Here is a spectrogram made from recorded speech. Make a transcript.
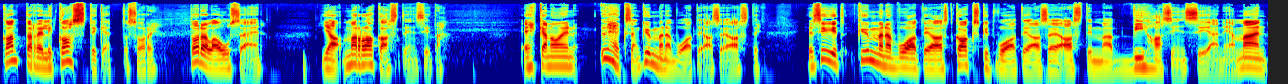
Kantarellikastiketta, sori. Todella usein. Ja mä rakastin sitä. Ehkä noin 90-vuotiaaseen asti. Ja siitä 10-vuotiaasta 20-vuotiaaseen asti mä vihasin sieniä. Mä en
